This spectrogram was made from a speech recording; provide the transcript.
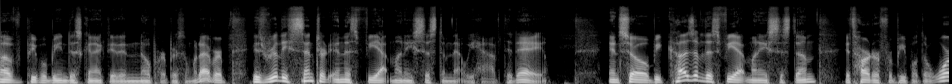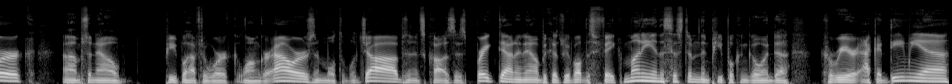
of people being disconnected and no purpose and whatever is really centered in this fiat money system that we have today. And so, because of this fiat money system, it's harder for people to work. Um, so now people have to work longer hours and multiple jobs, and it's caused this breakdown. And now, because we have all this fake money in the system, then people can go into career academia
